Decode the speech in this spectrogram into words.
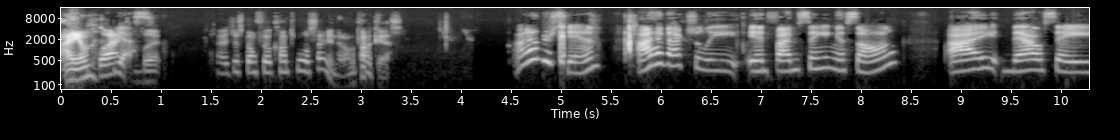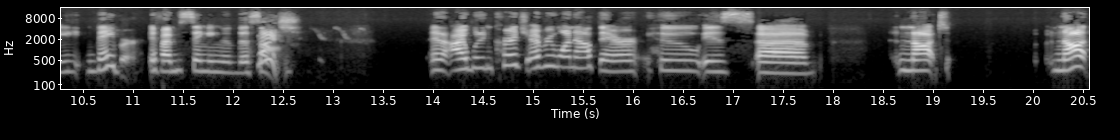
I am black, Yes. but I just don't feel comfortable saying it on the podcast. I understand. I have actually, if I'm singing a song, I now say neighbor if I'm singing the song. Nice. And I would encourage everyone out there who is uh, not not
